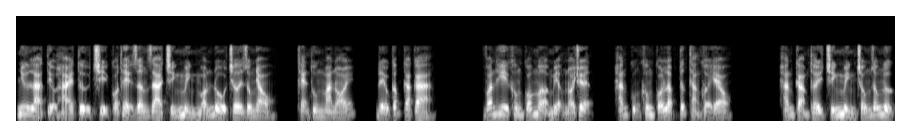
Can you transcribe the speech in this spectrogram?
như là tiểu hài tử chỉ có thể dâng ra chính mình món đồ chơi giống nhau, thẹn thùng mà nói, đều cấp ca ca. Văn Hy không có mở miệng nói chuyện, hắn cũng không có lập tức thẳng khởi eo. Hắn cảm thấy chính mình chống giống ngực,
